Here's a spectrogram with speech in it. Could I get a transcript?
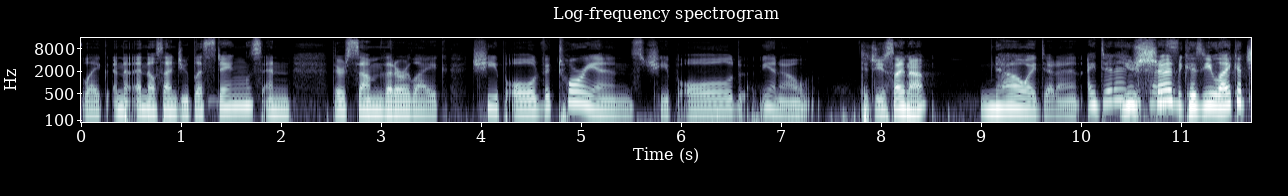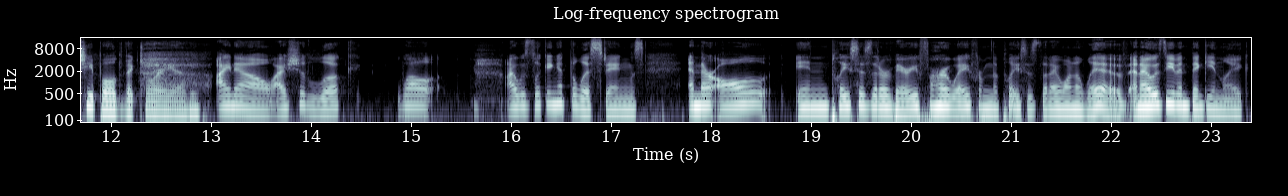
like and, and they'll send you listings. And there's some that are like cheap old victorians cheap old you know did you sign up no i didn't i didn't you because- should because you like a cheap old victorian I know. I should look. Well, I was looking at the listings, and they're all in places that are very far away from the places that I want to live. And I was even thinking, like,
